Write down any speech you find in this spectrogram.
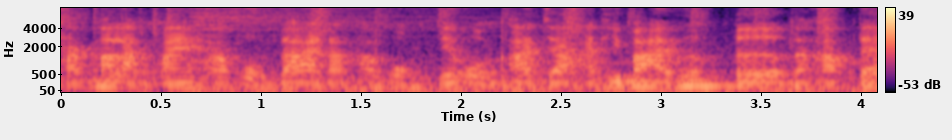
ทักมาหลังไมค์หาผมได้นะครับผม เดี๋ยวผมอาจจะอธิบายเพิ่มเติมนะครับ แต่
